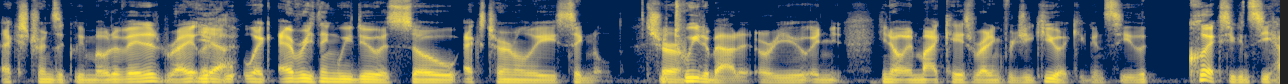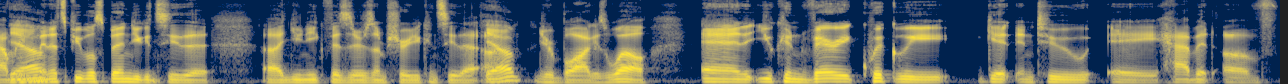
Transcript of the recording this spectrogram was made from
extrinsically motivated, right? Like, Yeah. w- like everything we do is so externally signaled. Sure. You tweet about it, or you and you know, in my case, writing for GQ, like you can see the clicks, you can see how many Yeah. minutes people spend, you can see the uh, unique visitors. I'm sure you can see that on your blog as well, and you can very quickly get into a habit of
